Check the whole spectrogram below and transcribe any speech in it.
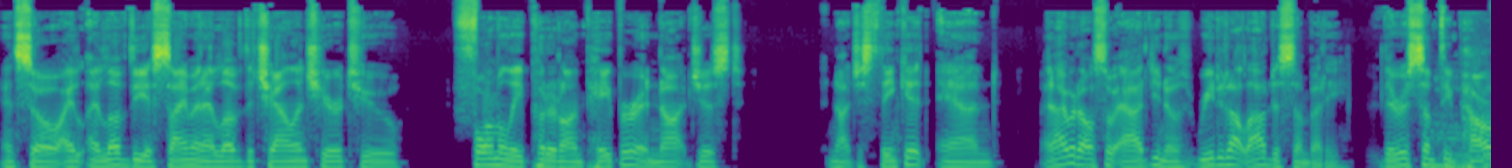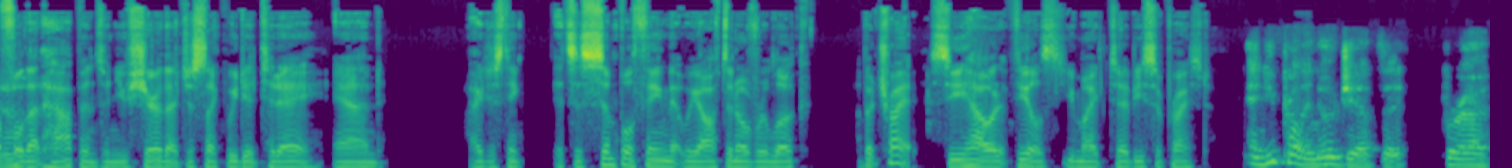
And so I, I love the assignment. I love the challenge here to formally put it on paper and not just not just think it and and I would also add, you know, read it out loud to somebody. There is something oh, powerful yeah. that happens when you share that just like we did today. And I just think it's a simple thing that we often overlook, but try it. See how it feels. You might uh, be surprised. And you probably know, Jeff, that for a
